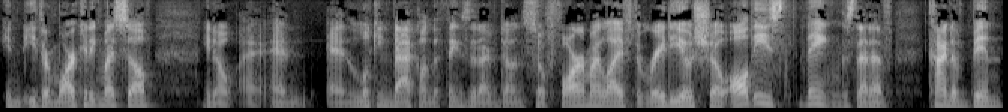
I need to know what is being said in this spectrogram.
in either marketing myself, you know, and and looking back on the things that I've done so far in my life, the radio show, all these things that have kind of been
